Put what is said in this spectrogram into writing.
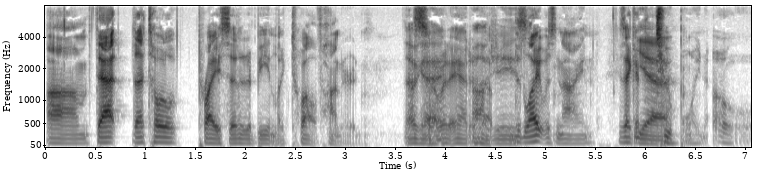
Um, that that total price ended up being like twelve hundred. Okay. so it added Oh, up. geez. The light was nine because I got Yeah. two oh.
